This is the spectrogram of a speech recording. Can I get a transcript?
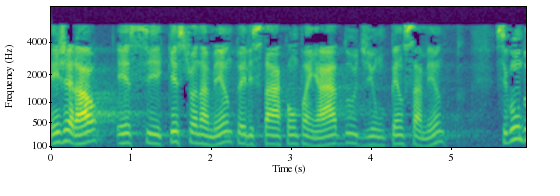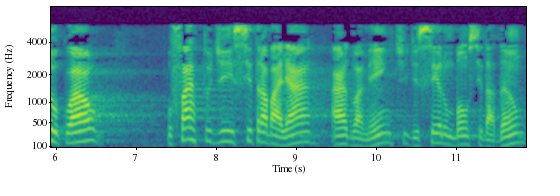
Em geral, esse questionamento ele está acompanhado de um pensamento segundo o qual o fato de se trabalhar arduamente, de ser um bom cidadão,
